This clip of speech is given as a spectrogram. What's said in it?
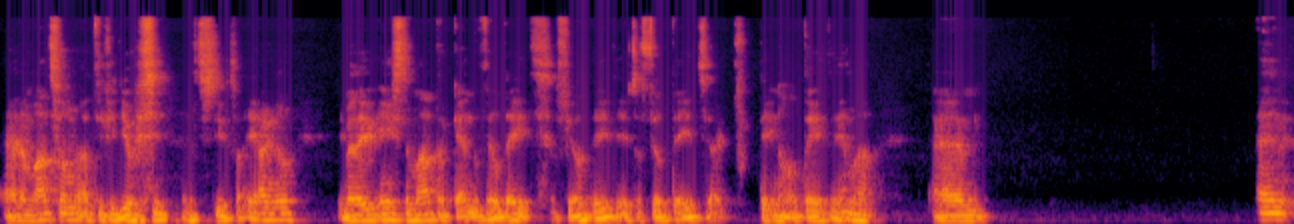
En een maat van me had die video gezien en het stuurt van, hey Arno, je bent de enige maat dat ik ken die veel date, of veel date heeft, of veel dates. Ja, ik date nog altijd, maar... Um, en ik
